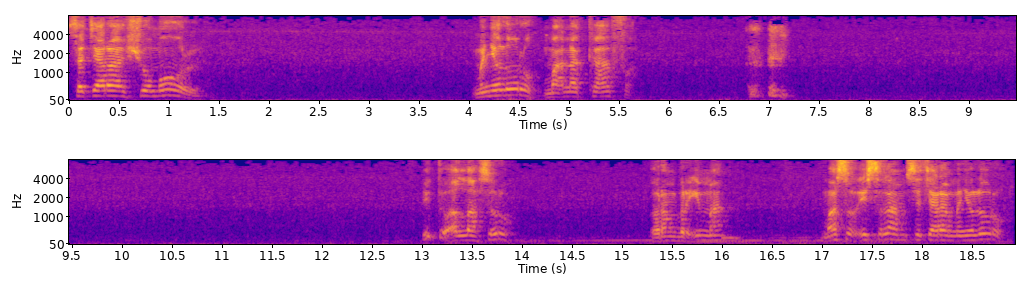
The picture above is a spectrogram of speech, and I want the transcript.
secara syumul. Menyeluruh makna kafa. Itu Allah suruh. Orang beriman masuk Islam secara menyeluruh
